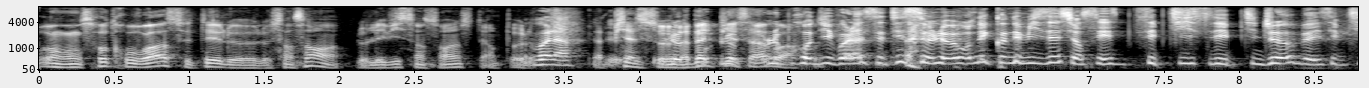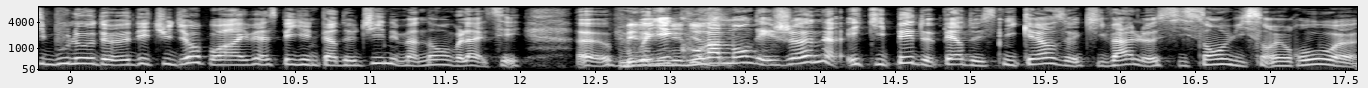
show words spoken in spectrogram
on se retrouvera, c'était le, le 500, hein. le Levis 501, c'était un peu voilà, la, pièce, la belle pièce à avoir. Le produit, voilà, c'était on économisait sur ces, ces, petits, ces petits jobs et ces petits boulots d'étudiants pour arriver à se payer une paire de jeans. Et maintenant, voilà, c'est. vous voyez couramment des jeunes équipés de de sneakers qui valent 600, 800 euros. Euh,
